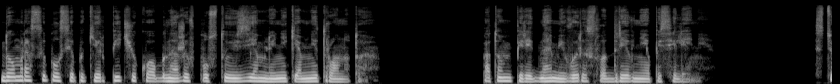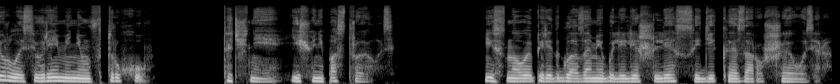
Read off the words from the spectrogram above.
Дом рассыпался по кирпичику, обнажив пустую землю, никем не тронутую. Потом перед нами выросло древнее поселение. Стерлось временем в труху. Точнее, еще не построилось. И снова перед глазами были лишь лес и дикое заросшее озеро.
